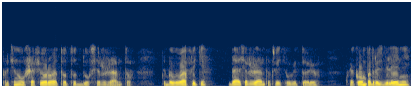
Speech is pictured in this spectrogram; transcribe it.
Протянул шоферу, а тот отдал сержанту. «Ты был в Африке?» «Да, сержант», — ответил Витторио. «В каком подразделении?»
